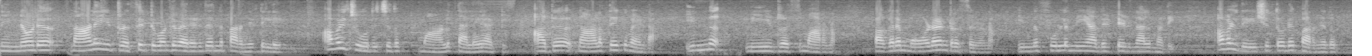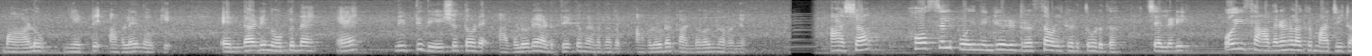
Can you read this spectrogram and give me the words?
നിന്നോട് നാളെ ഈ ഡ്രസ്സ് ഇട്ടുകൊണ്ട് വരരുതെന്ന് പറഞ്ഞിട്ടില്ലേ? അവൾ ചോദിച്ചതും മാളു തലയാട്ടി. അത് നാളത്തേക്ക് വേണ്ട. ഇന്ന് നീ ഡ്രസ്സ് മാറണം. പകരം മോഡേൺ ഡ്രസ്സ് ഇടണം. ഇന്ന് ഫുള്ള് നീ അതിട്ടിരുന്നാൽ മതി. അവൾ ദേഷ്യത്തോടെ പറഞ്ഞതും മാളും ഞെട്ടി അവളെ നോക്കി. എന്താടി നോക്കുന്നേ? ഏ? നിത്യ ദേഷ്യത്തോടെ അവളുടെ അടുത്തേക്ക് നടന്നതും അവളുടെ കണ്ണുകൾ നിറഞ്ഞു. ആശ ഹോസ്റ്റലിൽ പോയി നിന്റെ ഒരു ഡ്രസ്സ് അവൾക്ക് എടുത്തു കൊടുക്കുക ചെല്ലടി പോയി സാധനങ്ങളൊക്കെ മാറ്റിയിട്ട്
